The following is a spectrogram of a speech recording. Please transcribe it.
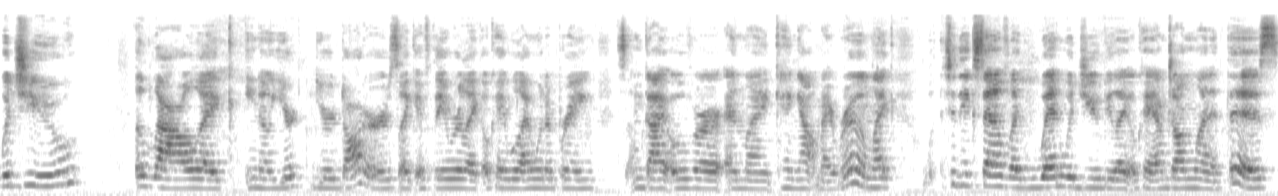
would you allow like you know your your daughters like if they were like okay well I want to bring some guy over and like hang out in my room like to the extent of like when would you be like okay I'm John line at this.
